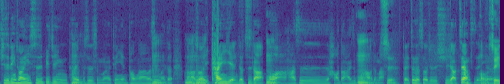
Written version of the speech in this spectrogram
其实临床医师毕竟他也不是什么天眼通啊或什么的，然后说一看一眼就知道哇，他是好的还是不好的嘛？是。对，这个时候就是需要这样子的一个，所以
